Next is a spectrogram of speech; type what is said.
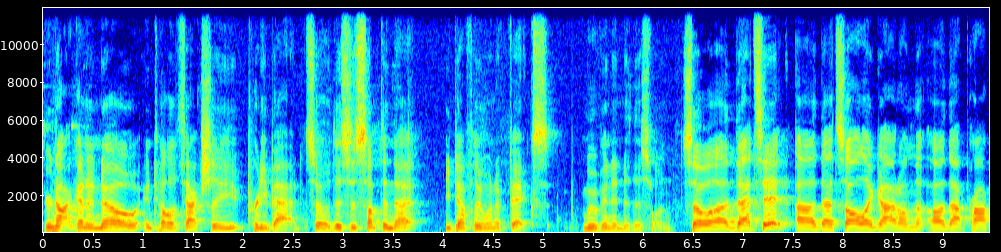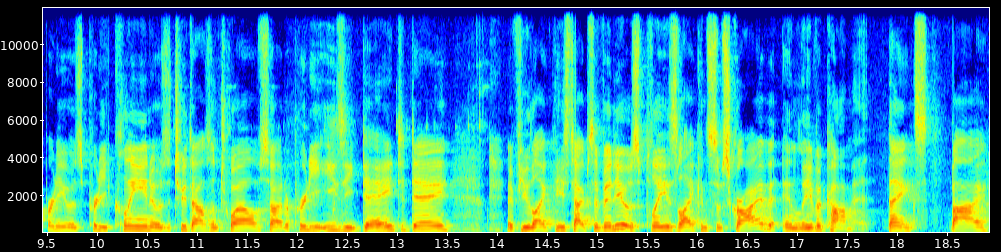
you're not going to know until it's actually pretty bad. So this is something that you definitely want to fix moving into this one. So uh, that's it. Uh, that's all I got on the, uh, that property. It was pretty clean. It was a 2012, so I had a pretty easy day today. If you like these types of videos, please like and subscribe and leave a comment. Thanks. Bye.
